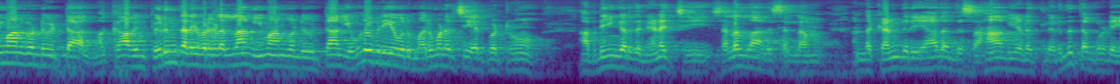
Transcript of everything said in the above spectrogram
ஈமான் கொண்டு விட்டால் மக்காவின் பெருந்தலைவர்கள் எல்லாம் ஈமான் கொண்டு விட்டால் எவ்வளோ பெரிய ஒரு மறுமலர்ச்சி ஏற்பட்டுரும் அப்படிங்கிறத நினச்சி சல்லல்லா அலி செல்லம் அந்த கண் தெரியாத அந்த சஹாபி இடத்திலிருந்து தங்களுடைய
